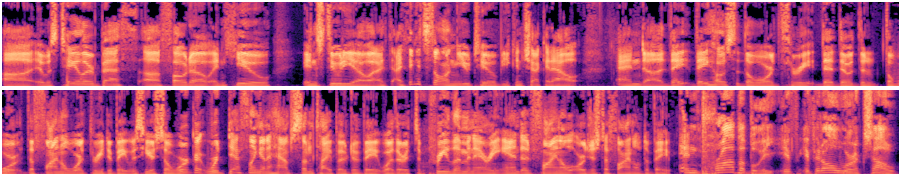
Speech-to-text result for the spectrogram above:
uh, it was Taylor, Beth, uh, Photo, and Hugh in studio. I, I think it's still on YouTube. You can check it out. And uh, they they hosted the Ward three. The the the, the, Ward, the final Ward three debate was here. So we're we're definitely going to have some type of debate, whether it's a preliminary and a final, or just a final debate. And probably, if, if it all works out,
